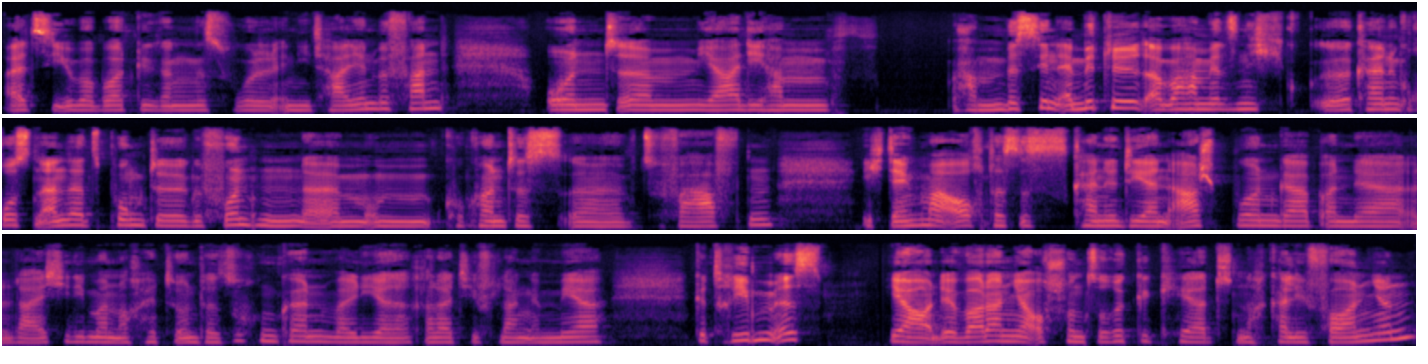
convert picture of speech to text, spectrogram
als sie über Bord gegangen ist, wohl in Italien befand. Und ähm, ja, die haben haben ein bisschen ermittelt, aber haben jetzt nicht äh, keine großen Ansatzpunkte gefunden, ähm, um Kokontes äh, zu verhaften. Ich denke mal auch, dass es keine DNA-Spuren gab an der Leiche, die man noch hätte untersuchen können, weil die ja relativ lang im Meer getrieben ist. Ja, und er war dann ja auch schon zurückgekehrt nach Kalifornien.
